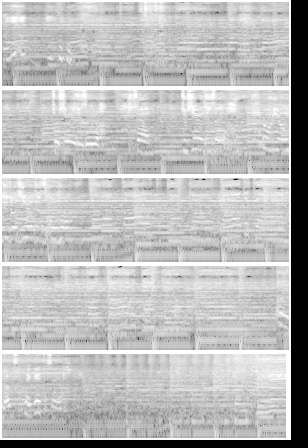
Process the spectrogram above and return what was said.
조심해 주세요. 네, 조심해 주세요. 우리 영주 조심해 주세요. 그럼 여기서 대기해 주세요.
